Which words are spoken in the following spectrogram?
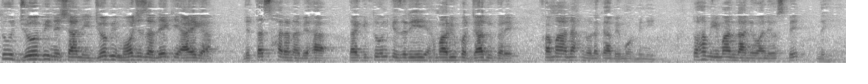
تو جو بھی نشانی، جو بھی معجزہ لے کے آئے گا لتسحرنا بها، تاکہ تو ان کے ذریعے ہمارے اوپر جادو کرے۔ فما نحن لك بمؤمنین تو ہم ایمان لانے والے اس پہ نہیں ہیں۔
